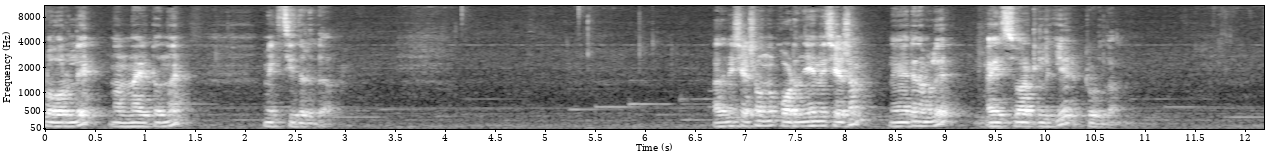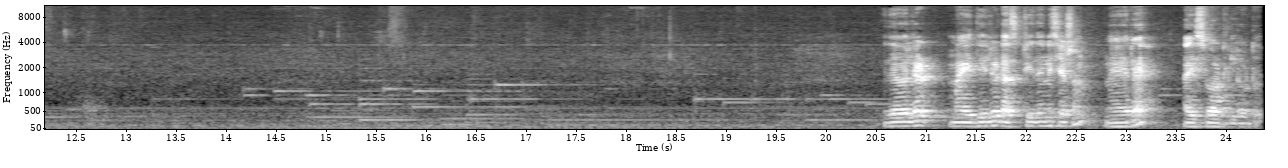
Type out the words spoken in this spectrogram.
ഫ്ലോറിൽ നന്നായിട്ടൊന്ന് മിക്സ് ചെയ്തെടുക്കുക അതിനുശേഷം ഒന്ന് കുടഞ്ഞതിന് ശേഷം നേരെ നമ്മൾ ഐസ് വാട്ടറിലേക്ക് ഇട്ട് കൊടുക്കാം. ഇതേപോലെ മൈദയിൽ ഡസ്റ്റ് ചെയ്തതിന് ശേഷം നേരെ ഐസ് വാട്ടറിലോട്ട്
